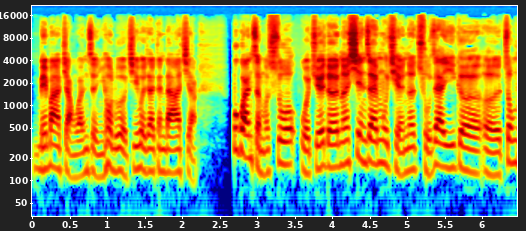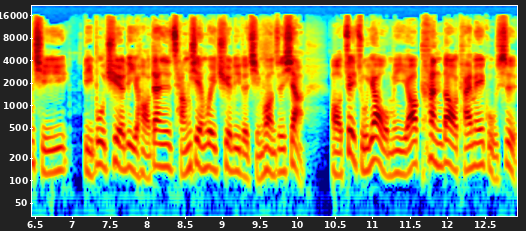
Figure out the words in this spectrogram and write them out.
没办法讲完整，以后如果有机会再跟大家讲。不管怎么说，我觉得呢，现在目前呢，处在一个呃中期底部确立哈，但是长线未确立的情况之下，哦，最主要我们也要看到台美股市。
